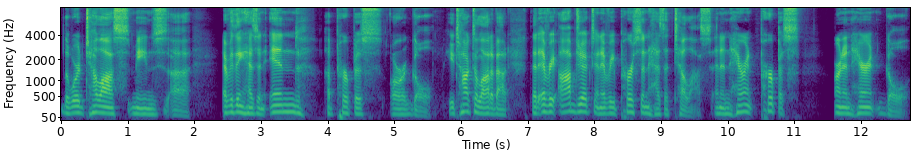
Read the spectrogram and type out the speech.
The word telos means uh, everything has an end, a purpose, or a goal. He talked a lot about that every object and every person has a telos, an inherent purpose or an inherent goal.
